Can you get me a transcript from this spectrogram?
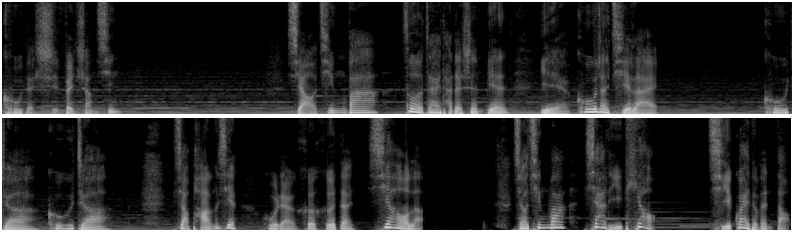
哭得十分伤心。小青蛙。坐在他的身边，也哭了起来。哭着哭着，小螃蟹忽然呵呵的笑了。小青蛙吓了一跳，奇怪的问道：“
